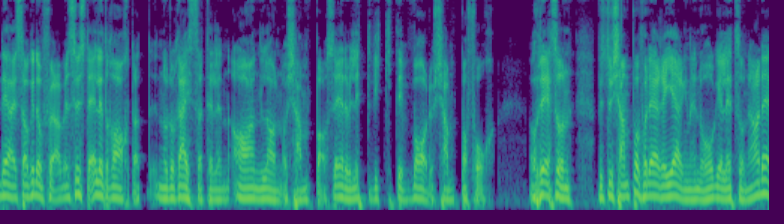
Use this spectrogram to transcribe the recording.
det har jeg snakket om før, men jeg synes det er litt rart at når du reiser til en annen land og kjemper, så er det litt viktig hva du kjemper for. Og det er sånn, Hvis du kjemper for det regjeringen i Norge er litt sånn, ja det,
